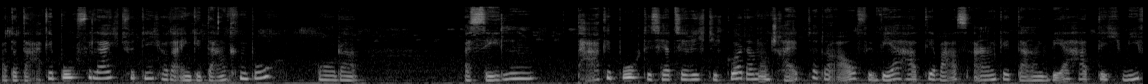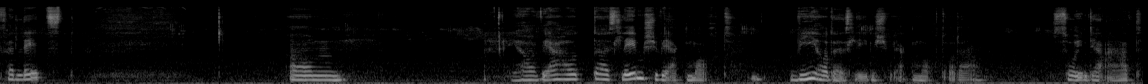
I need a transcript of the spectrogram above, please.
ein Tagebuch vielleicht für dich oder ein Gedankenbuch oder ein Seelentagebuch, das hört sich richtig gut an und schreib dir da auf, wer hat dir was angetan, wer hat dich wie verletzt. Ähm, ja, wer hat das Leben schwer gemacht? Wie hat er das Leben schwer gemacht? Oder so in der Art.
